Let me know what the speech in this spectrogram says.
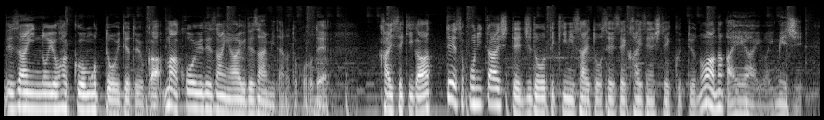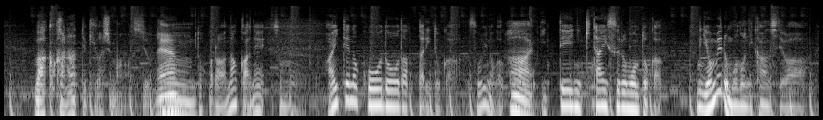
デザインの余白を持っておいてというか、まあ、こういうデザイン、ああいうデザインみたいなところで解析があって、そこに対して自動的にサイトを生成、改善していくっていうのは、なんか AI はイメージ湧くかなっていう気がしますようね。んだからなんかね、その相手の行動だったりとか、そういうのがこう、はい一定に期待するものとか、読めるものに関しては、うん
